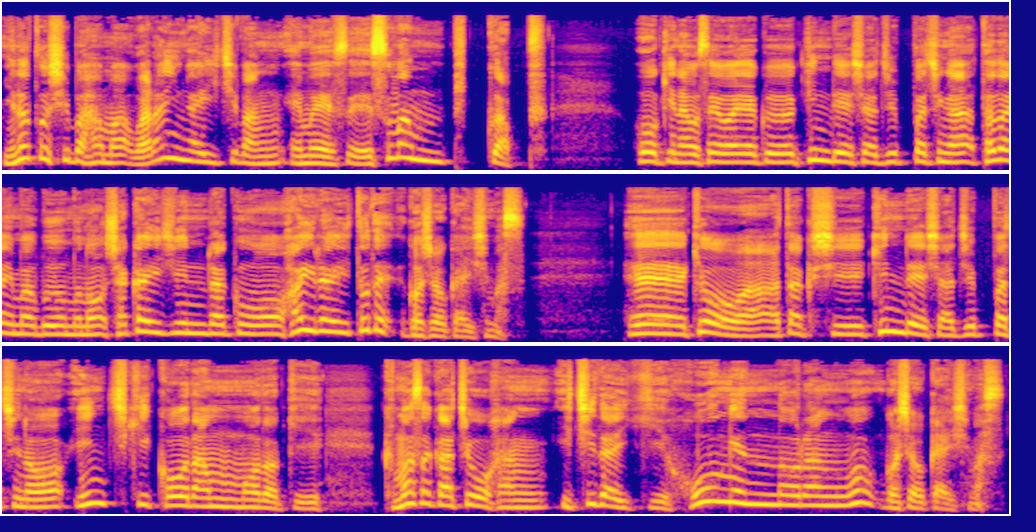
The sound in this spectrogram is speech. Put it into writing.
港芝浜笑いが一番 MSS1 ピックアップ大きなお世話役金霊社十八がただいまブームの社会人落語をハイライトでご紹介します。えー、今日は私金霊社十八のインチキ講談もどき熊坂長藩一代記方言の乱をご紹介します、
